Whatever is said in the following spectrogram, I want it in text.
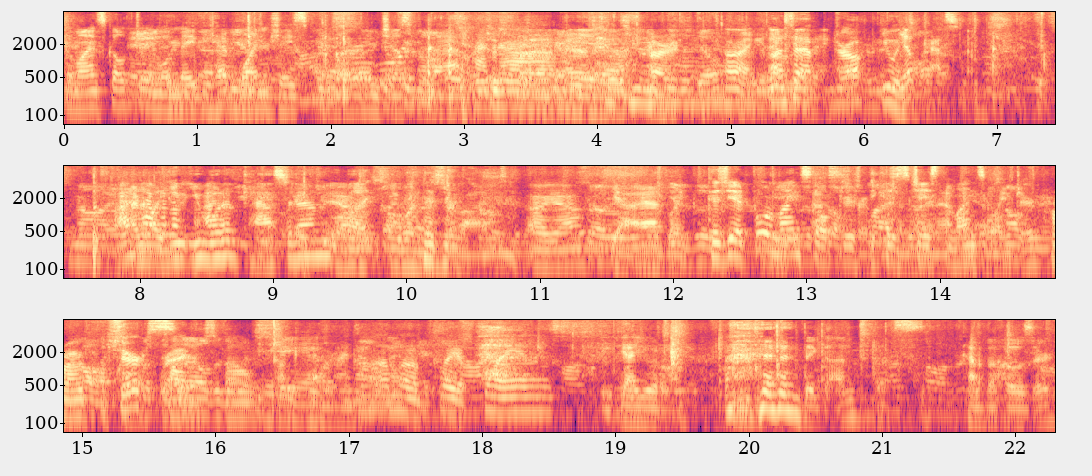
the Mind Sculptor and then maybe had one Jace Beleren just for that. Yeah. All right. All right. Untap, draw. You wouldn't have casted him. I mean, like, you, you would have casted him, but he wouldn't have survived. Oh yeah. Yeah, I had like Because you had four Mind Sculptors because Jace the Mind Sculptor. Sure. Yeah, yeah. I'm gonna play a planes. Yeah, you would have. Big time. That's kind of a hoser.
